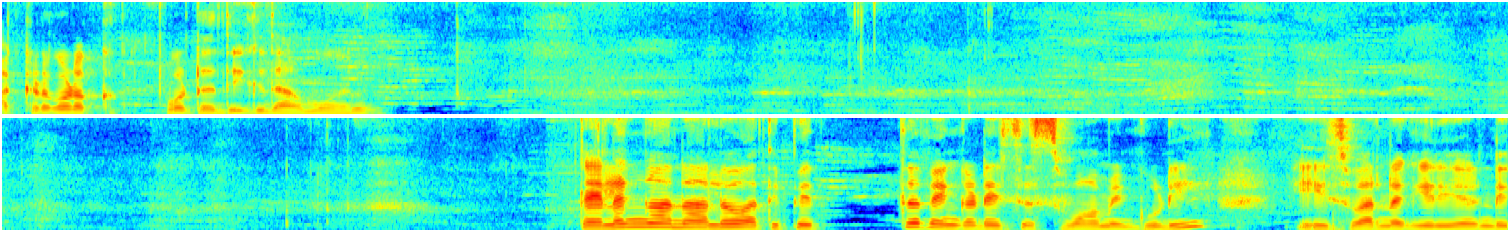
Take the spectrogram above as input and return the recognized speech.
అక్కడ కూడా ఒక ఫోటో దిగుదాము అని. తెలంగాణలో అతిపెద్ద వెంకటేశ్వర స్వామి గుడి. ఈ స్వర్ణగిరి అండి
